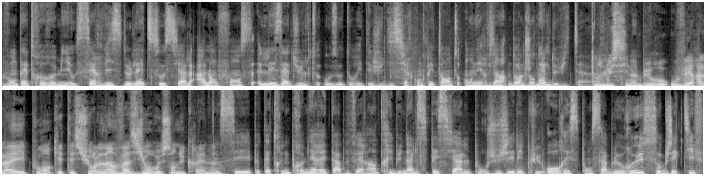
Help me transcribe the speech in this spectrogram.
vont être remis au service de l'aide sociale à l'enfance, les adultes aux autorités judiciaires compétentes. On y revient dans le journal de 8 heures. Lucille, un bureau ouvert à La Haye pour enquêter sur l'invasion russe en Ukraine. C'est peut-être une première étape vers un tribunal spécial pour juger les plus hauts responsables russes. Objectif,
